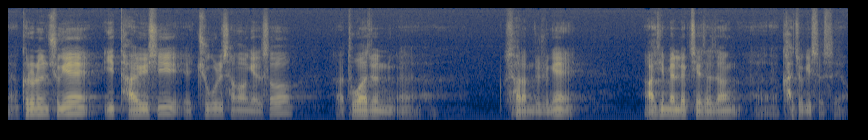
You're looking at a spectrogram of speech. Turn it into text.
에, 그러는 중에 이 다윗이 죽을 상황에서 아, 도와준 에, 사람들 중에 아히멜렉 제사장 에, 가족이 있었어요.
